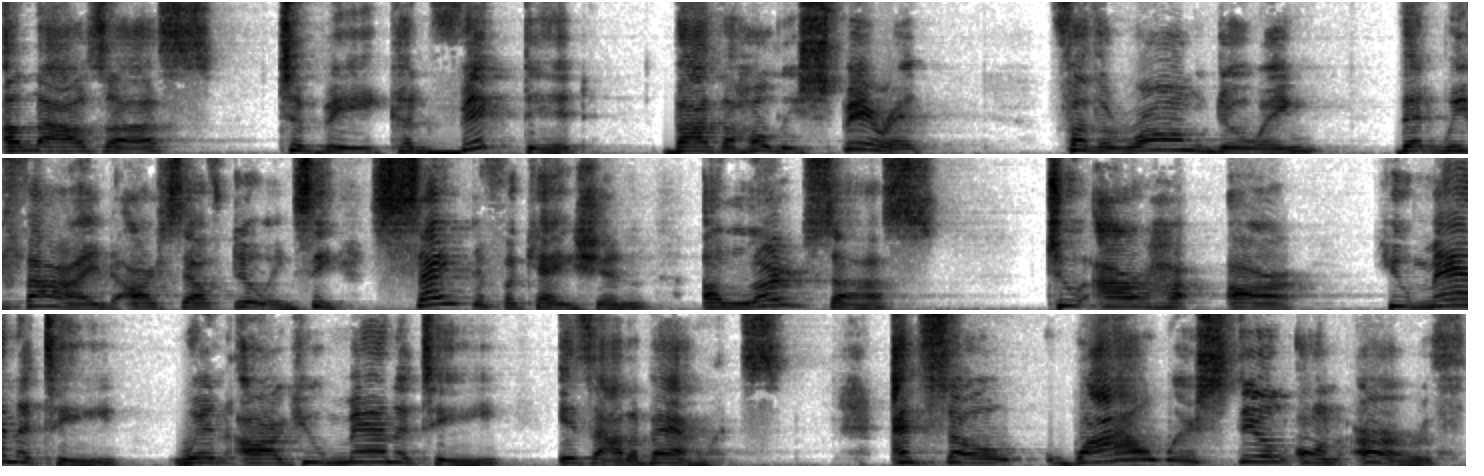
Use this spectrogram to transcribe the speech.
allows us to be convicted by the Holy Spirit for the wrongdoing that we find ourselves doing. See, sanctification alerts us to our, our humanity when our humanity is out of balance. And so while we're still on earth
